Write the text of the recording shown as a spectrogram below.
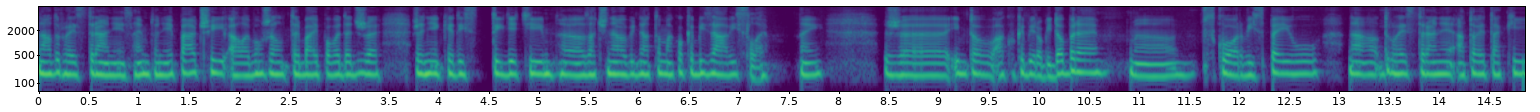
Na druhej strane sa im to nepáči, ale možno treba aj povedať, že, že niekedy tí deti e, začínajú byť na tom ako keby závislé. Hej. Že im to ako keby robí dobre, e, skôr vyspejú na druhej strane a to je taký,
